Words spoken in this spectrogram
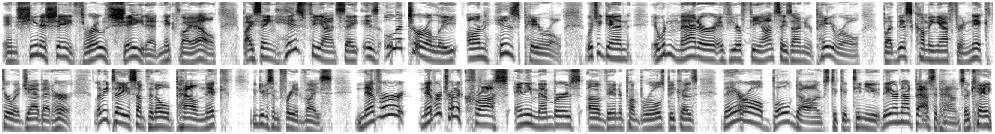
and Scheana Shay throws shade at Nick Viall by saying his fiance is literally on his payroll, which again, it it wouldn't matter if your fiance's on your payroll, but this coming after Nick threw a jab at her. Let me tell you something, old pal Nick. Let me give you some free advice. Never, never try to cross any members of Vanderpump Rules because they are all bulldogs to continue. They are not basset hounds, okay?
